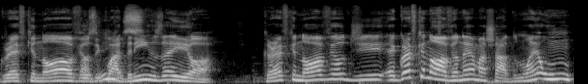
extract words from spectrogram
graphic novels e Quadrinhos? quadrinhos aí, ó. Graphic novel de. É graphic novel, né, Machado? Não é um.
